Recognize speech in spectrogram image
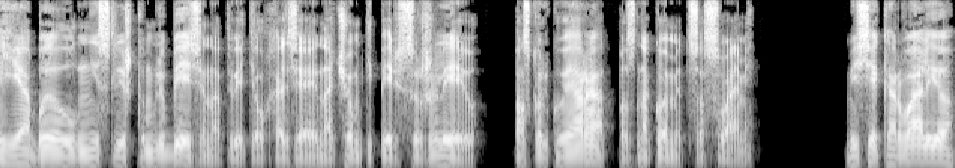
«Я был не слишком любезен», — ответил хозяин, о чем теперь сожалею, поскольку я рад познакомиться с вами. Месье Карвальо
